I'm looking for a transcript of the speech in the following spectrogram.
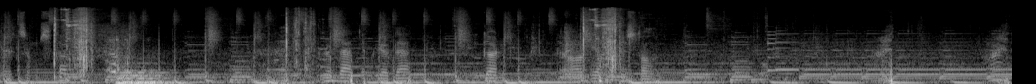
Get some stuff. Let's grab that, me grab that. Gun. Oh, yeah, pistol. Alright. Alright.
